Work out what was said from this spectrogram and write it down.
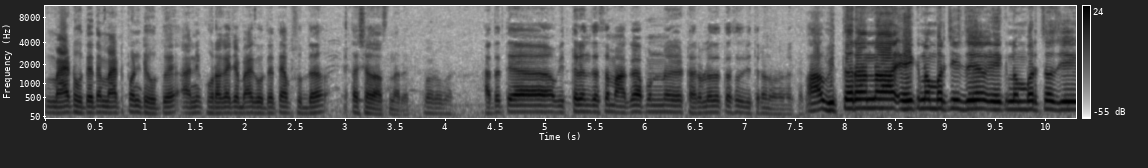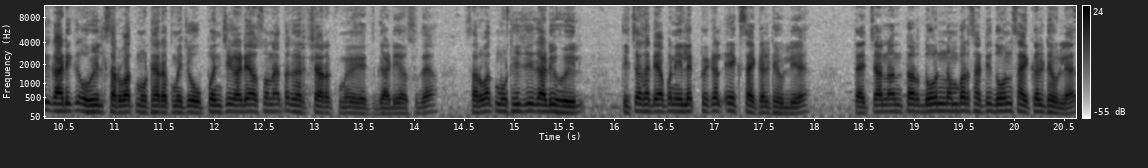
मॅट होते त्या मॅट पण ठेवतोय आणि खुराकाच्या बॅग होत्या त्या सुद्धा तशाच असणार आहेत. बरोबर. आता त्या वितरण जसं मागं आपण ठरवलं होतं तसंच वितरण होणार आहे. का? हा वितरण एक नंबरची जे एक नंबरचं जी गाडी होईल सर्वात मोठ्या रकमेची ओपनची गाडी असो नाही तर घरच्या रकमे गाडी असू द्या सर्वात मोठी जी गाडी होईल तिच्यासाठी आपण इलेक्ट्रिकल एक सायकल ठेवली आहे. त्याच्यानंतर दोन नंबरसाठी दोन सायकल ठेवल्यात.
